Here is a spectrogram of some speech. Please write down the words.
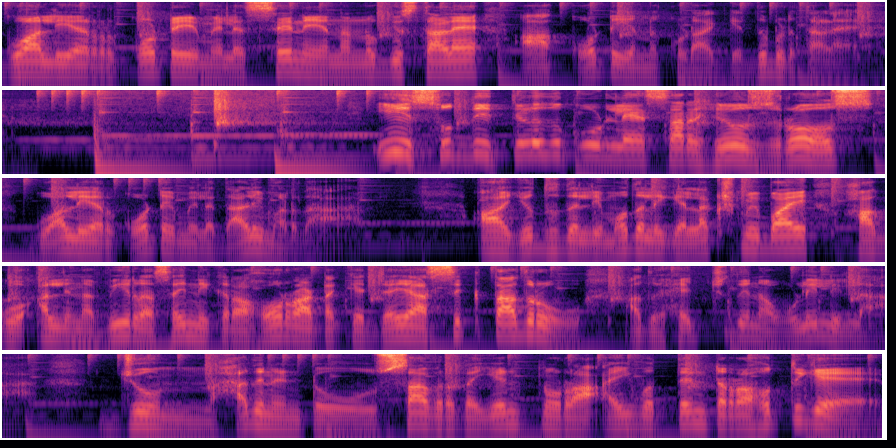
ಗ್ವಾಲಿಯರ್ ಕೋಟೆಯ ಮೇಲೆ ಸೇನೆಯನ್ನು ನುಗ್ಗಿಸ್ತಾಳೆ, ಆ ಕೋಟೆಯನ್ನು ಕೂಡ ಗೆದ್ದು ಬಿಡ್ತಾಳೆ. ಈ ಸುದ್ದಿ ತಿಳಿದು ಕೂಡಲೇ ಸರ್ ಹ್ಯೂಸ್ ರೋಸ್ ಗ್ವಾಲಿಯರ್ ಕೋಟೆ ಮೇಲೆ ದಾಳಿ ಮಾಡ್ದ. ಆ ಯುದ್ಧದಲ್ಲಿ ಮೊದಲಿಗೆ ಲಕ್ಷ್ಮೀಬಾಯಿ ಹಾಗೂ ಅಲ್ಲಿನ ವೀರ ಸೈನಿಕರ ಹೋರಾಟಕ್ಕೆ ಜಯ ಸಿಕ್ತಾದರೂ ಅದು ಹೆಚ್ಚು ದಿನ ಉಳಿಲಿಲ್ಲ. ಜೂನ್ ಹದಿನೆಂಟು ಸಾವಿರದ ಎಂಟುನೂರ ಐವತ್ತೆಂಟರ ಹೊತ್ತಿಗೆ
